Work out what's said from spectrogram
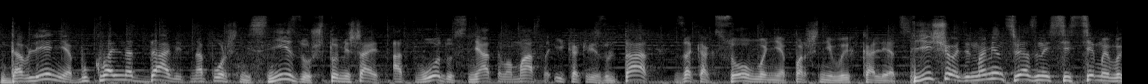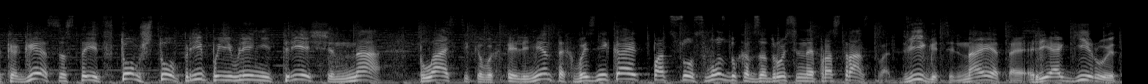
Давление буквально давит на поршни снизу, что мешает отводу снятого масла и как результат закоксовывание поршневых колец. Еще один момент, связанный с системой ВКГ, состоит в том, что при появлении трещин на пластиковых элементах возникает подсос воздуха в задроссельное пространство. Двигатель на это реагирует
